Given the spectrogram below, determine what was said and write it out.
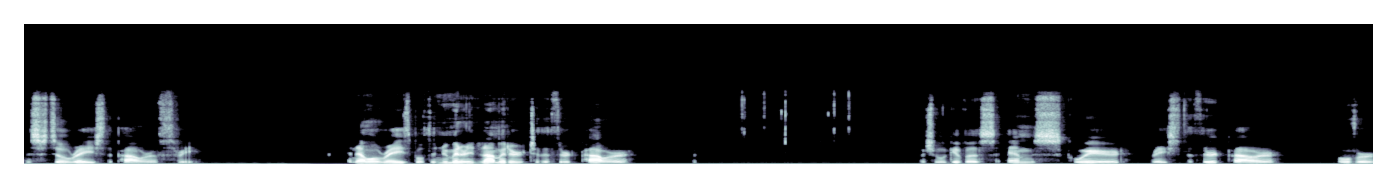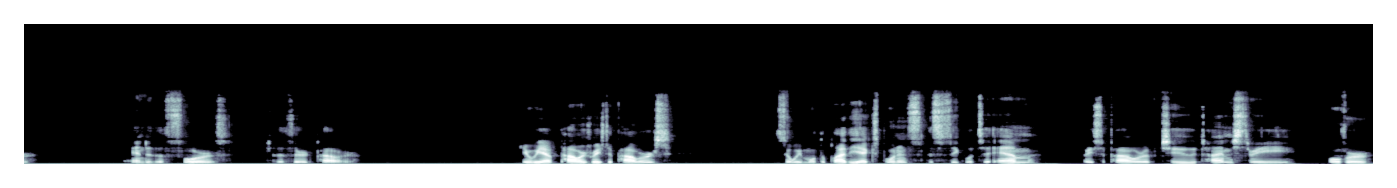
This is still raised to the power of 3. And now we'll raise both the numerator and denominator to the third power, which will give us m squared raised to the third power over n to the fourth to the third power. Here we have powers raised to powers, so we multiply the exponents. This is equal to m raised to the power of 2 times 3 over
